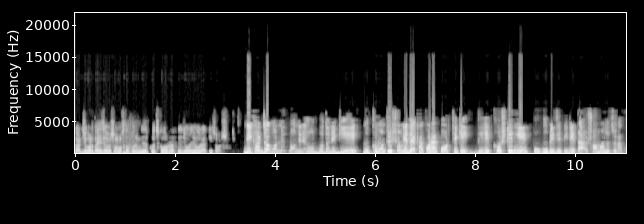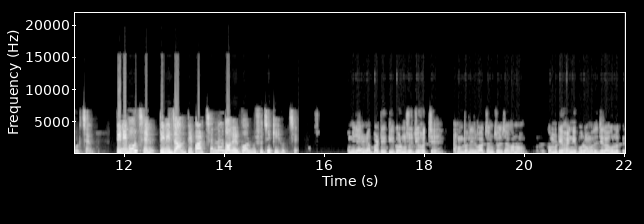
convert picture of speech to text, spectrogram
কার্যকর্তা হিসেবে সমস্ত কর্মীদের খোঁজ খবর রাখি যোগাযোগ রাখি সবার সঙ্গে। দীঘার জগন্নাথ মন্দিরের উদ্বোধনে গিয়ে মুখ্যমন্ত্রীর সঙ্গে দেখা করার পর থেকেই দিলীপ ঘোষকে নিয়ে বহু বিজেপি নেতা সমালোচনা করছেন। তিনি বলছেন তিনি জানতে পারছেন না দলের কর্মসূচি কি হচ্ছে। আমি জানি না পার্টির কি কর্মসূচি হচ্ছে। এখন তো নির্বাচন চলছে এখনও। কমিটি হয়নি পুরো আমাদের জেলাগুলোতে।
